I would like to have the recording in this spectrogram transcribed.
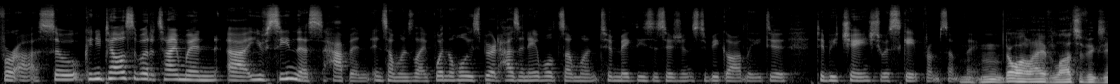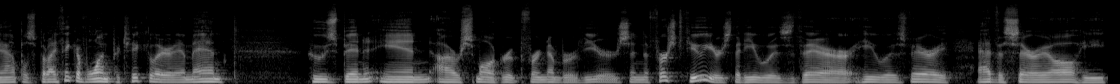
For us. So, can you tell us about a time when uh, you've seen this happen in someone's life, when the Holy Spirit has enabled someone to make these decisions, to be godly, to to be changed, to escape from something? Mm, Oh, I have lots of examples, but I think of one particular, a man who's been in our small group for a number of years. And the first few years that he was there, he was very adversarial. He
